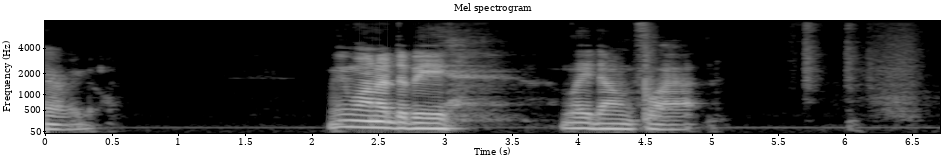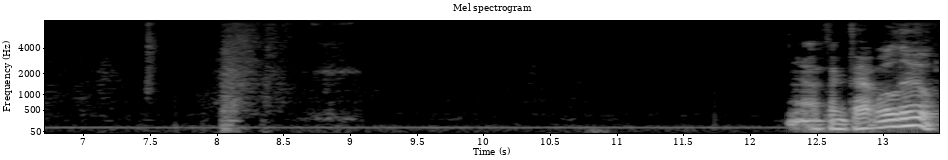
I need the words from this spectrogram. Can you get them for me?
There we go. We want it to be laid down flat. I think that will do.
